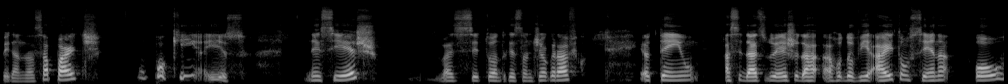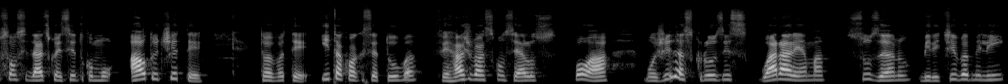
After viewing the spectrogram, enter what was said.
Pegando essa parte, um pouquinho, isso, nesse eixo, vai se situando questão de geográfico, eu tenho as cidades do eixo da rodovia Ayrton Senna, ou são cidades conhecidas como Alto Tietê. Então eu vou ter Itacoaxetuba, Ferraz de Vasconcelos, Poá, Mogi das Cruzes, Guararema, Suzano, Biritiba Mirim,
